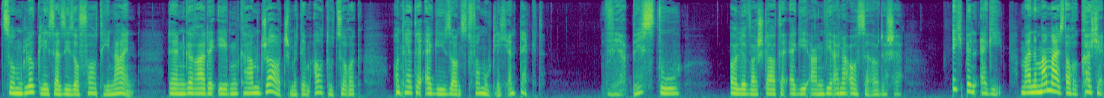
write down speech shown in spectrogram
Zum Glück ließ er sie sofort hinein, denn gerade eben kam George mit dem Auto zurück und hätte Aggie sonst vermutlich entdeckt. Wer bist du? Oliver starrte Aggie an wie eine Außerirdische. Ich bin Aggie. Meine Mama ist eure Köchin.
